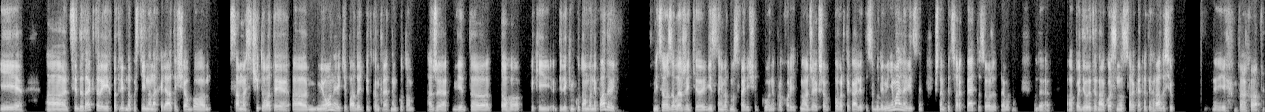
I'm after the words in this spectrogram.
і ці детектори їх потрібно постійно нахиляти, щоб саме зчитувати міони, які падають під конкретним кутом. Адже від е, того, який під яким кутом вони падають, від цього залежить е, відстань в атмосфері, що яку вони проходять. Ну адже якщо по вертикалі, то це буде мінімальна відстань, якщо там під 45, то це вже треба там буде е, поділити на косинус 45 градусів і порахувати.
